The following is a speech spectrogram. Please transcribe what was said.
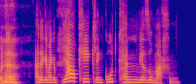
Und dann hat er gemeint, ja, okay, klingt gut, können wir so machen.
